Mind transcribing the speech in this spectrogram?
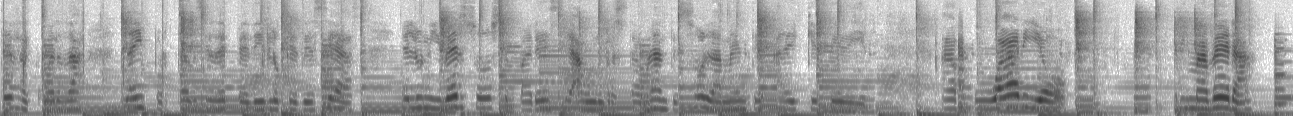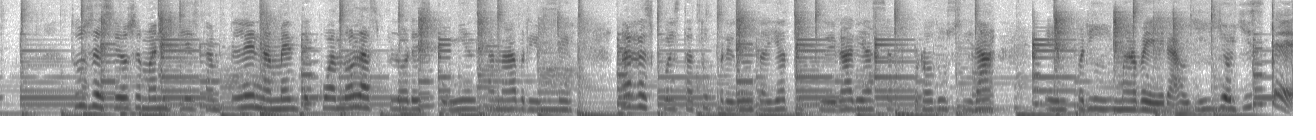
te recuerda la importancia de pedir lo que deseas. El universo se parece a un restaurante, solamente hay que pedir. Acuario, primavera. Tus deseos se manifiestan plenamente cuando las flores comienzan a abrirse. La respuesta a tu pregunta y a tus plegarias se producirá en primavera. Oye, ¿oíste?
